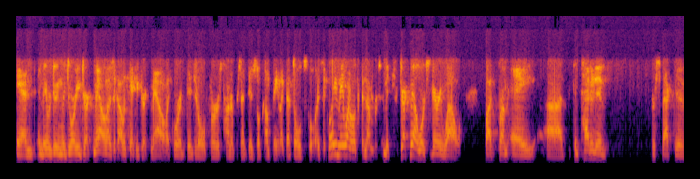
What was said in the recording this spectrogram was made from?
And and they were doing majority direct mail, and I was like, oh, we can't do direct mail. Like we're a digital first, hundred percent digital company. Like that's old school. And he's like, well, you may want to look at the numbers. I mean, direct mail works very well, but from a uh, competitive perspective,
